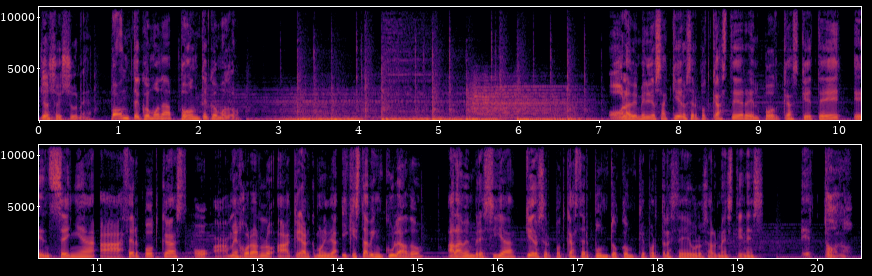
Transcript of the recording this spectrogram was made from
Yo soy Sune. Ponte cómoda, ponte cómodo. Hola, bienvenidos a Quiero ser podcaster, el podcast que te enseña a hacer podcast o a mejorarlo, a crear comunidad y que está vinculado a la membresía quiero ser podcaster.com que por 13 euros al mes tienes de todo.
